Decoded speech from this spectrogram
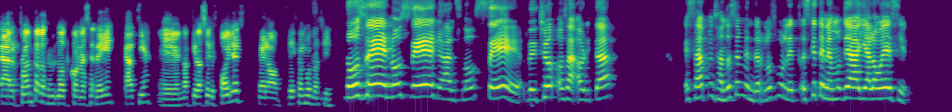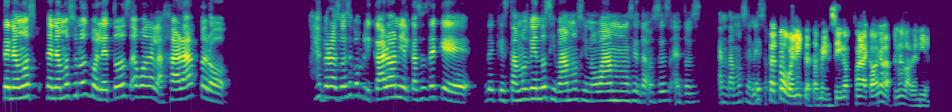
al pronto los, los conoceré, Katia, eh, no quiero hacer spoilers, pero dejémoslo así. No sé, no sé, Hans, no sé. De hecho, o sea, ahorita estaba pensando en vender los boletos. Es que tenemos, ya, ya lo voy a decir. Tenemos, tenemos unos boletos a Guadalajara, pero, ay, pero las cosas se complicaron y el caso es de que, de que estamos viendo si vamos, si no vamos, entonces, entonces andamos en eso. Está tu abuelita también, sino para que valga la pena la venida.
